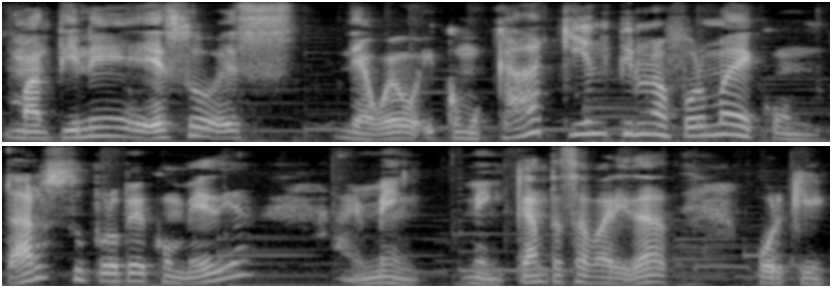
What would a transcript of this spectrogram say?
mantiene eso es de a huevo. Y como cada quien tiene una forma de contar su propia comedia, a mí me, me encanta esa variedad. Porque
